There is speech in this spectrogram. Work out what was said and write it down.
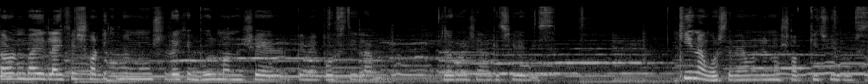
কারণ ভাই লাইফে সঠিক মানুষ রেখে ভুল মানুষের প্রেমে পড়ছিলাম, যখন সে আমাকে ছেড়ে দিছে। কি না করছে ভাই? আমার জন্য সব কিছুই করছে।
